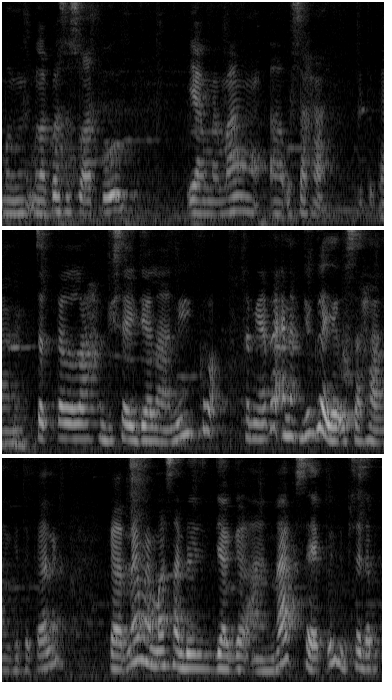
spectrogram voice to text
melakukan sesuatu yang memang eh, usaha gitu kan. Setelah bisa jalani kok ternyata enak juga ya usaha gitu kan. Karena memang sambil jaga anak saya pun bisa dapat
